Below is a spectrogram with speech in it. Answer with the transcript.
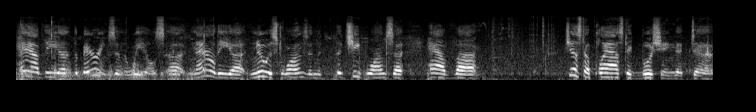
have the the bearings in the wheels. now the newest ones and the, the cheap ones have just a plastic bushing that uh,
